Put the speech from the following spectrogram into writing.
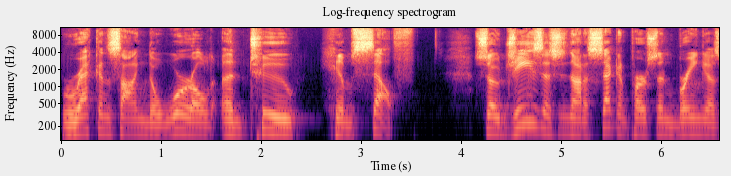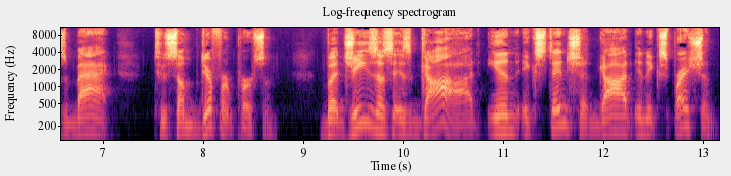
reconciling the world unto himself. So Jesus is not a second person bringing us back to some different person, but Jesus is God in extension, God in expression.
